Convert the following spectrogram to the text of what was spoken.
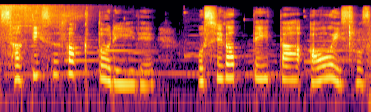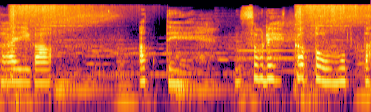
サティスファクトリーで欲しがっていた青い素材があってそれかと思った。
